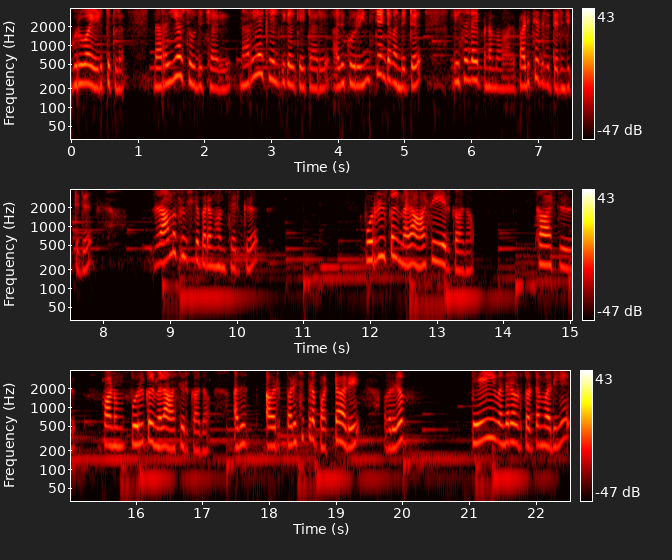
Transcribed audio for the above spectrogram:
குருவாக எடுத்துக்கல. நிறையா சோதிச்சார். நிறைய கேள்விகள் கேட்டார். அதுக்கு ஒரு இன்சிடெண்ட்டை வந்துட்டு ரீசெண்டாக இப்போ நம்ம அதை படித்ததில் தெரிஞ்சுக்கிட்டது. ராமகிருஷ்ண பரமஹம்சருக்கு பொருட்கள் மேலே ஆசையே இருக்காதாம். காசு பணம் பொருட்கள் மேலே ஆசை இருக்காதாம். அது அவர் பரிசுத்தில் பட்டாலே அவர் ஏதோ பேய் வந்துட்டு அவர் தொட்ட மாதிரியே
